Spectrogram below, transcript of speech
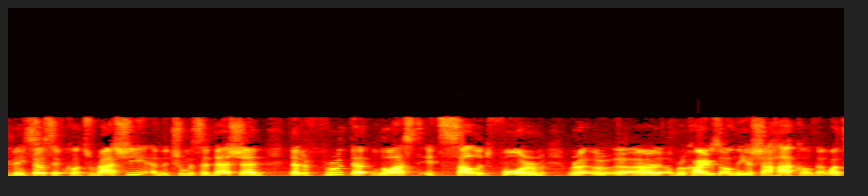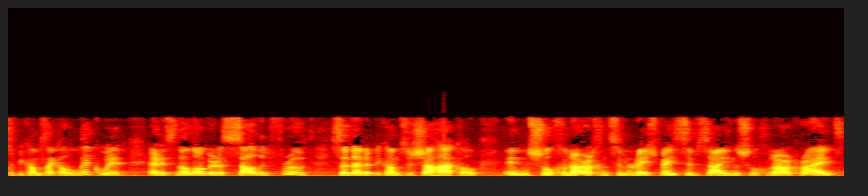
Beis Yosef quotes Rashi and the Trumas Hadeshen that a fruit that lost its solid form re- uh, uh, requires only a shahakol. That once it becomes like a liquid and it's no longer a solid fruit, so then it becomes a shahakol. In Shulchan Aruch and Simon Reish Beis Zayin, the Shulchan Aruch writes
